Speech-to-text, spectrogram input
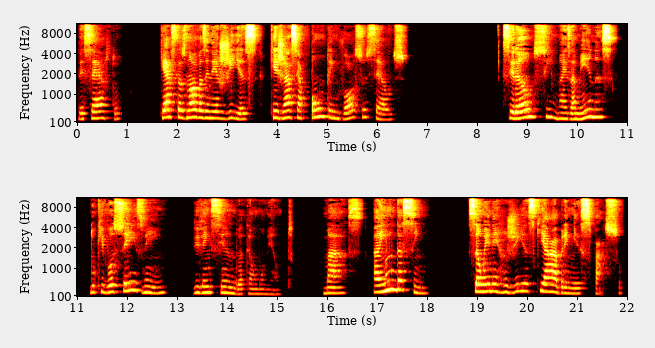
De certo que estas novas energias que já se apontam em vossos céus serão sim mais amenas do que vocês vêm vivenciando até o momento, mas ainda assim são energias que abrem espaço,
